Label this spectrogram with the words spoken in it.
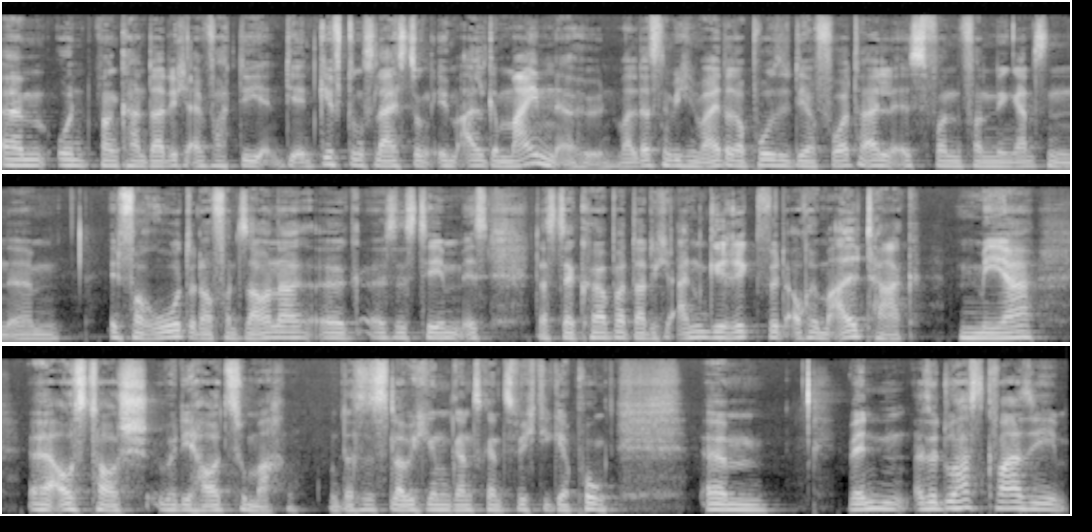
Ähm, und man kann dadurch einfach die, die Entgiftungsleistung im Allgemeinen erhöhen, weil das nämlich ein weiterer positiver Vorteil ist von, von den ganzen ähm, Infrarot- auch von Saunasystemen ist, dass der Körper dadurch angeregt wird, auch im Alltag mehr äh, Austausch über die Haut zu machen. Und das ist, glaube ich, ein ganz, ganz wichtiger Punkt. Ähm, wenn, also du hast quasi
